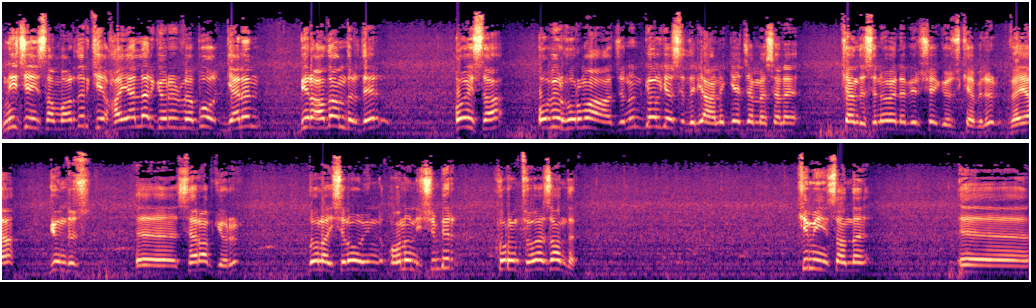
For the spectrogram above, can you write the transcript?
nice insan vardır ki hayaller görür ve bu gelen bir adamdır der. Oysa o bir hurma ağacının gölgesidir. Yani gece mesela kendisine öyle bir şey gözükebilir veya gündüz e, serap görür. Dolayısıyla onun için bir kuruntu ve zandır. Kimi insanda e,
